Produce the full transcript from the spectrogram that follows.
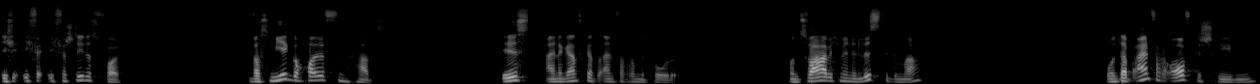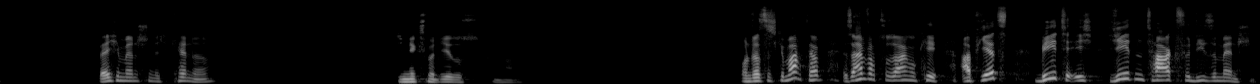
Ich, ich, ich verstehe das voll. Was mir geholfen hat, ist eine ganz, ganz einfache Methode. Und zwar habe ich mir eine Liste gemacht und habe einfach aufgeschrieben, welche Menschen ich kenne, die nichts mit Jesus zu tun haben. Und was ich gemacht habe, ist einfach zu sagen, okay, ab jetzt bete ich jeden Tag für diese Menschen.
